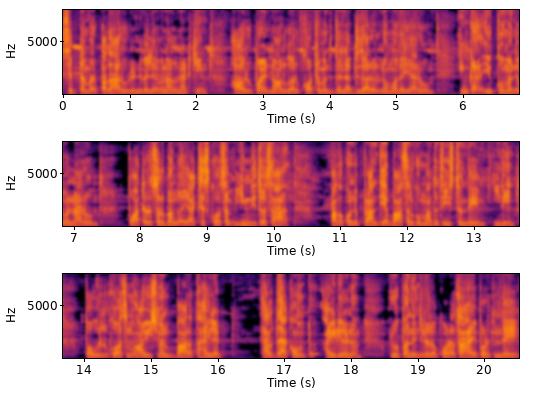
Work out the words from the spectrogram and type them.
సెప్టెంబర్ పదహారు రెండు వేల ఇరవై నాలుగు నాటికి ఆరు పాయింట్ నాలుగు ఆరు కోట్ల మంది లబ్ధిదారులు నమోదయ్యారు. ఇంకా ఎక్కువ మంది ఉన్నారు. పోర్టల్ సులభంగా యాక్సెస్ కోసం హిందీతో సహా పదకొండు ప్రాంతీయ భాషలకు మద్దతు ఇస్తుంది. ఇది పౌరుల కోసం Ayushman Bharat highlight health account ఐడీలను రూపొందించడంలో కూడా సహాయపడుతుంది.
